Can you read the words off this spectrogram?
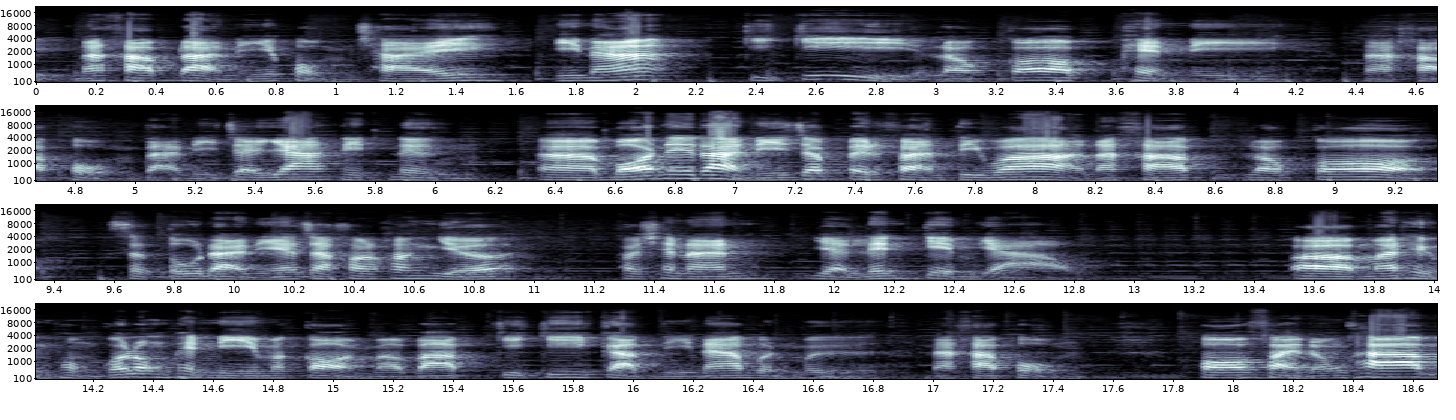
10 นะครับ ด่านนี้ผมใช้นีนะกิกกี้ แล้วก็เพนนี นะครับผมด่านนี้จะยากนิดนึงอ่าบอสในด่านนี้จะเป็นแฟนติว่านะครับแล้วก็ศัตรูด่านนี้จะค่อนข้างเยอะ เพราะฉะนั้นอย่าเล่นเกมยาวเอ่อมาถึงผมก็ลงเพนนีมาก่อนมาบัฟกิกกี้กับนีน่าบนมือนะครับผมพอฝ่ายตรงข้าม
